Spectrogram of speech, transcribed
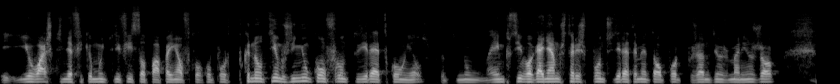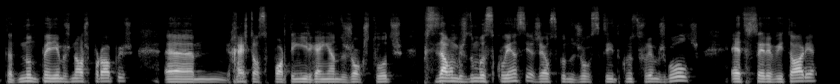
e eu acho que ainda fica muito difícil para apanhar o Futebol Clube Porto porque não tínhamos nenhum confronto direto com eles, portanto não, é impossível ganharmos três pontos diretamente ao Porto porque já não tínhamos mais nenhum jogo, portanto não dependíamos de nós próprios, um, resta ao Sporting ir ganhando os jogos todos, precisávamos de uma sequência, já é o segundo jogo seguido que nos sofremos golos, é a terceira vitória.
